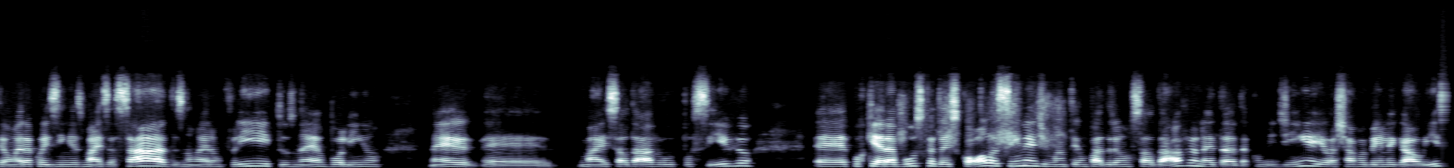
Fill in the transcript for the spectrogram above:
Então, era coisinhas mais assadas, não eram fritos, né? Bolinho, né, é, mais saudável possível é, porque era a busca da escola, assim, né, de manter um padrão saudável, né, da, da comidinha, e eu achava bem legal isso.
